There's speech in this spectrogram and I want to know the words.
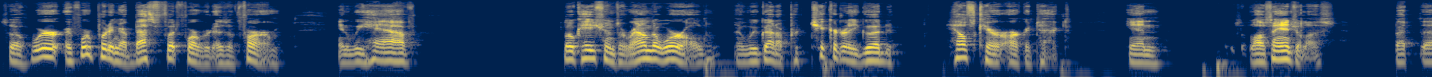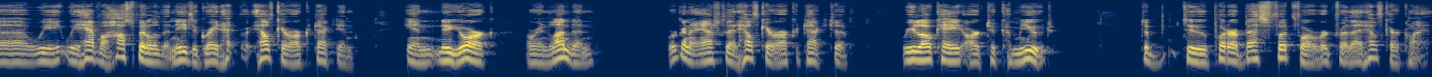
So if we're if we're putting our best foot forward as a firm and we have locations around the world and we've got a particularly good healthcare architect in Los Angeles, but uh, we we have a hospital that needs a great healthcare architect in in New York or in London, we're going to ask that healthcare architect to relocate or to commute to to put our best foot forward for that healthcare client.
